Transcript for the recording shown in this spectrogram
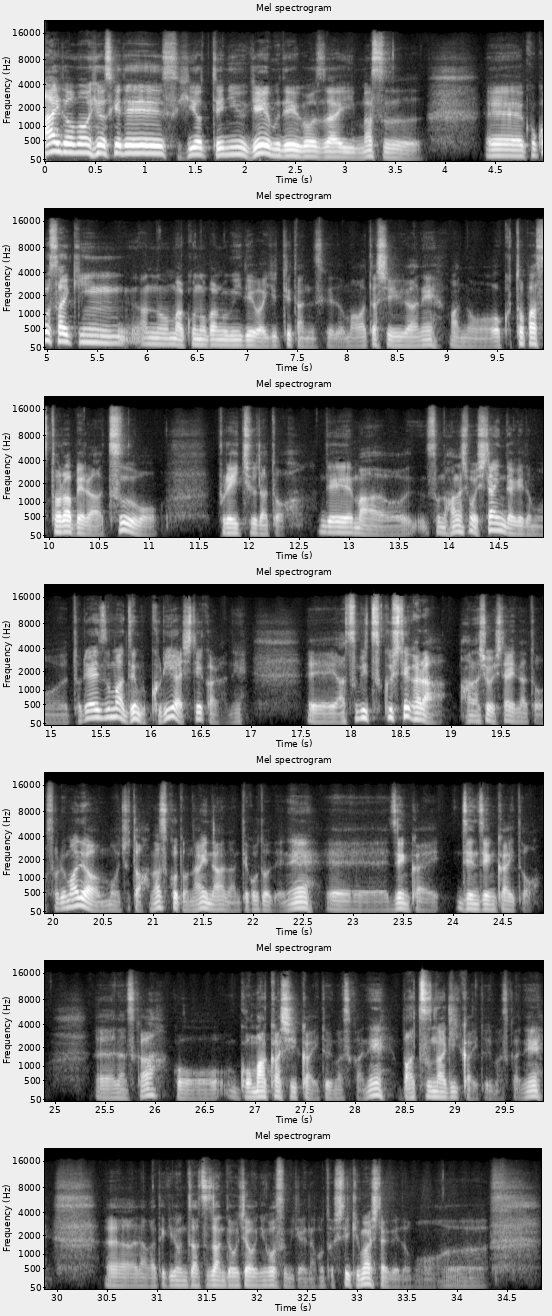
はいどうもひよすけです。ひよってニューゲームでございます。えー、ここ最近あの、まあ、この番組では言ってたんですけど、まあ、私がねあの「オクトパストラベラー2」をプレイ中だと。でまあその話もしたいんだけどもとりあえずまあ全部クリアしてからね、えー、遊び尽くしてから話をしたいなと。それまではもうちょっと話すことないななんてことでね、えー、前回前々回とえー、なんですか？こうごまかし会といいますかね。バツなぎ会といいますかね、え、なんか適当に雑談でお茶を濁すみたいなことしてきましたけども。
